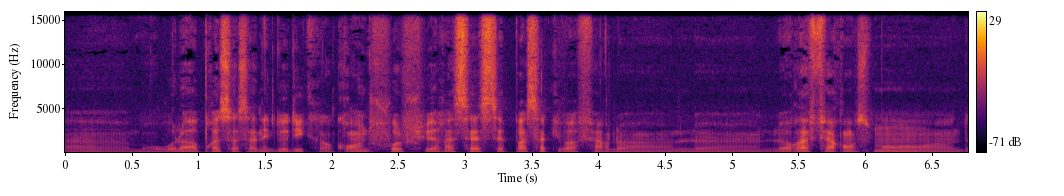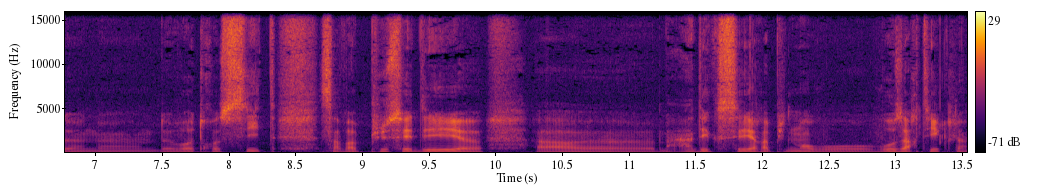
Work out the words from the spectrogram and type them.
Euh, bon voilà, après ça c'est anecdotique. Encore une fois, le flux RSS, c'est pas ça qui va faire le, référencement de, votre site. Ça va plus aider euh, à euh, bah, indexer rapidement vos, articles.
